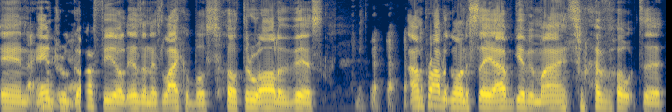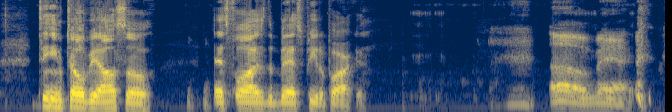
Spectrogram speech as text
and I Andrew that. Garfield isn't as likable. So, through all of this, I'm probably going to say I've given my my vote to Team Tobey also, as far as the best Peter Parker. Oh man,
